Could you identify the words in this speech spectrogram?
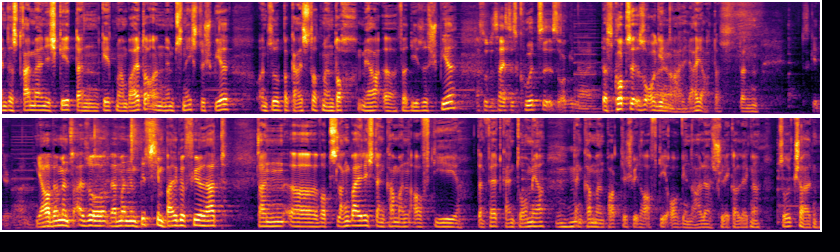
Wenn das dreimal nicht geht, dann geht man weiter und nimmt das nächste Spiel. Und so begeistert man doch mehr äh, für dieses Spiel. Achso, das heißt, das kurze ist original. Das kurze ist original, ja, ja. Das, dann, Das geht ja gar nicht. Ja, wenn man es also, wenn man ein bisschen Ballgefühl hat, dann äh, wird es langweilig, dann kann man auf die, dann fällt kein Tor mehr, dann kann man praktisch wieder auf die originale Schlägerlänge zurückschalten.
